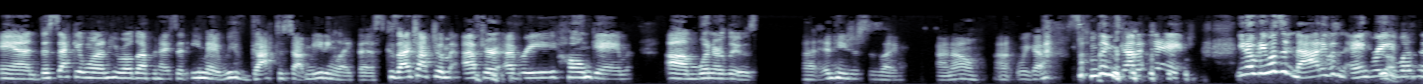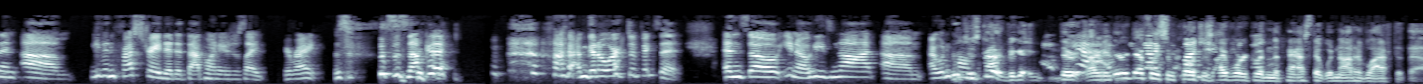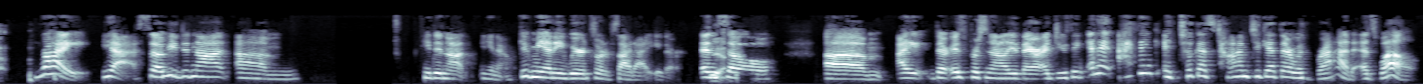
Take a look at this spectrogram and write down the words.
And the second one, he rolled up and I said, Ime, we have got to stop meeting like this. Cause I talked to him after every home game, um, win or lose. Uh, and he just is like, I know uh, we got something's got to change, you know, but he wasn't mad. He wasn't angry. Yeah. He wasn't, um, even frustrated at that point. He was just like, you're right. This, this is not good. I'm going to work to fix it. And so, you know, he's not, um, I wouldn't call Which him. is good. Because there, yeah, I mean, there are definitely some coaches I've worked with in the past that would not have laughed at that. Right. Yeah. So he did not, um, he did not, you know, give me any weird sort of side eye either. And yeah. so, um, I, there is personality there. I do think, and it, I think it took us time to get there with Brad as well.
